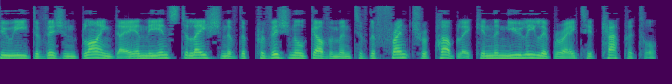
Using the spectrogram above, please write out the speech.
2e Division Blindé and the installation of the Provisional Government of the French Republic in the newly liberated capital.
